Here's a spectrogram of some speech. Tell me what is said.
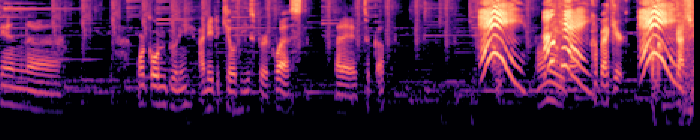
We uh... more golden puni. I need to kill these for a quest that I took up. Hey! Oh, okay! Come back here. Hey! Gotcha.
